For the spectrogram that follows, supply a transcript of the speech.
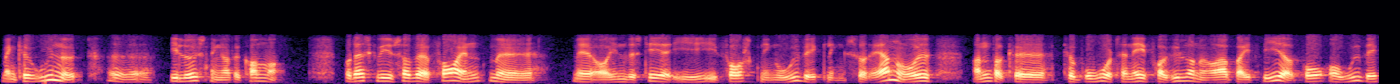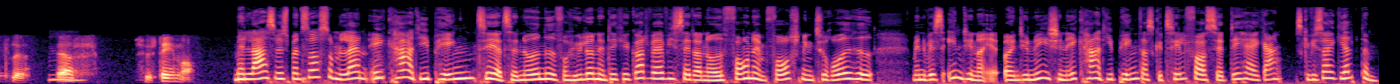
man kan udnytte øh, de løsninger, der kommer. Og der skal vi så være foran med, med at investere i, i forskning og udvikling, så der er noget, andre kan, kan bruge og tage ned fra hylderne og arbejde videre på at udvikle mm. deres systemer. Men Lars, hvis man så som land ikke har de penge til at tage noget ned fra hylderne, det kan godt være, at vi sætter noget fornem forskning til rådighed, men hvis Indien og Indonesien ikke har de penge, der skal til for at sætte det her i gang, skal vi så ikke hjælpe dem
